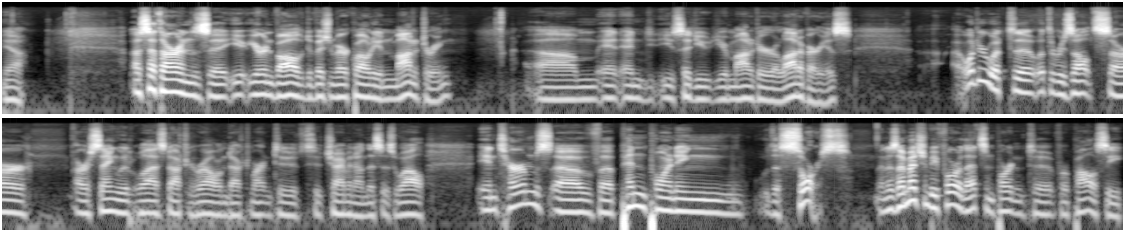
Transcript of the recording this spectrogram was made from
Yeah. Uh, Seth Arens, uh, you're involved Division of Air Quality and Monitoring, um, and, and, you said you, you monitor a lot of areas. I wonder what uh, what the results are are saying. We'll ask Dr. Horel and Dr. Martin to, to chime in on this as well. In terms of uh, pinpointing the source, and as I mentioned before, that's important to, for policy.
